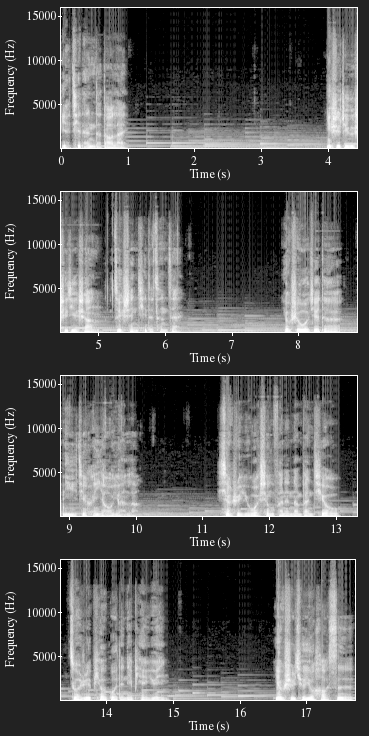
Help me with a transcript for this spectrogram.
也期待你的到来。你是这个世界上最神奇的存在。有时我觉得你已经很遥远了，像是与我相反的南半球，昨日飘过的那片云。有时却又好似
